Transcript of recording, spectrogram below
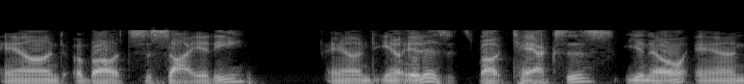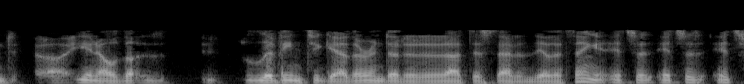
and about society, and you know it is. It's about taxes, you know, and uh, you know the living together and da da da da this that and the other thing. It's a it's a it's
